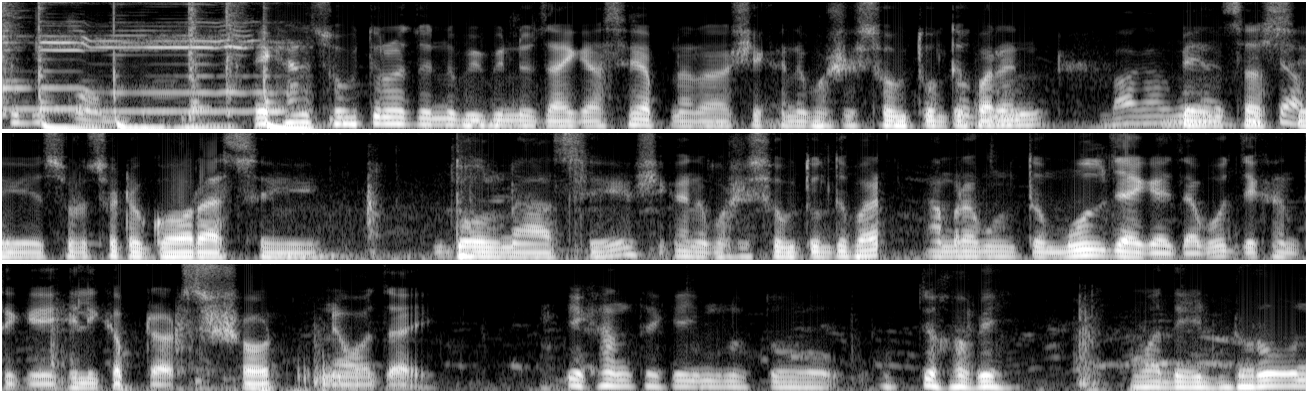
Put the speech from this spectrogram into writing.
খুবই কম। এখানে ছবি তোলার জন্য বিভিন্ন জায়গা আছে আপনারা সেখানে বসে ছবি তুলতে পারেন। বেঞ্চ আছে ছোট ছোট ঘর আছে দোলনা আছে সেখানে বসে ছবি তুলতে পারেন। আমরা মূলত মূল জায়গায় যাব যেখান থেকে হেলিকপ্টার শট নেওয়া যায়। এখান থেকেই মূলত উঠতে হবে আমাদের ড্রোন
